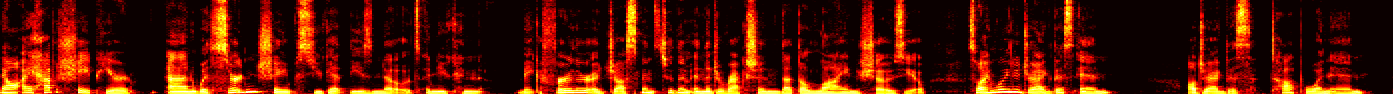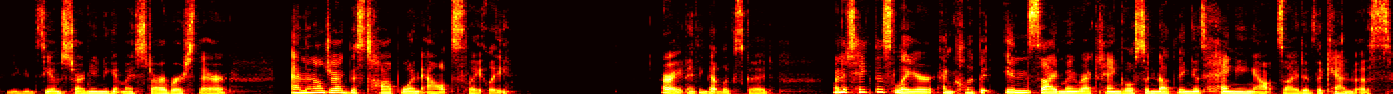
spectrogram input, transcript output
Now I have a shape here and with certain shapes you get these nodes and you can make further adjustments to them in the direction that the line shows you. So I'm going to drag this in. I'll drag this top one in and you can see I'm starting to get my starburst there. And then I'll drag this top one out slightly. All right, I think that looks good. I'm going to take this layer and clip it inside my rectangle so nothing is hanging outside of the canvas.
